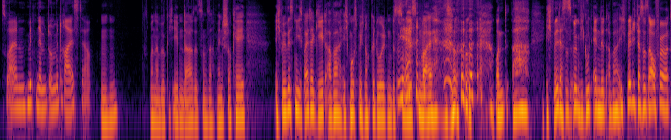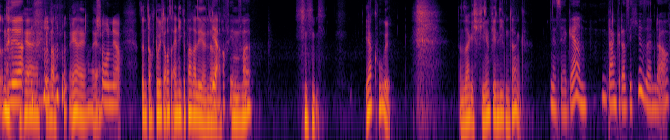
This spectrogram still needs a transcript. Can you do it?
so einen mitnimmt und mitreißt, ja. Mhm. Dass man dann wirklich eben da sitzt und sagt, Mensch, okay, ich will wissen, wie es weitergeht, aber ich muss mich noch gedulden bis zum ja. nächsten Mal. So. Und ah, ich will, dass es irgendwie gut endet, aber ich will nicht, dass es aufhört. Und, ja. ja, genau. Ja, ja, ja. Schon, ja. Sind doch durchaus einige Parallelen da. Ja, auf jeden mhm. Fall. ja, cool. Dann sage ich vielen, vielen lieben Dank. Ja, sehr gern. Danke, dass ich hier sein darf.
